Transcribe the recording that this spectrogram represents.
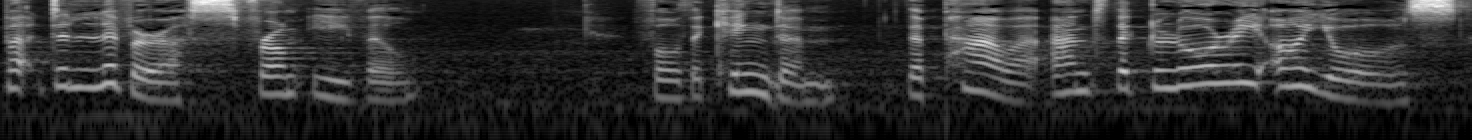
but deliver us from evil. For the kingdom, the power, and the glory are yours,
